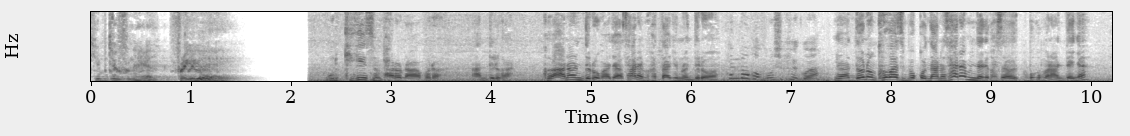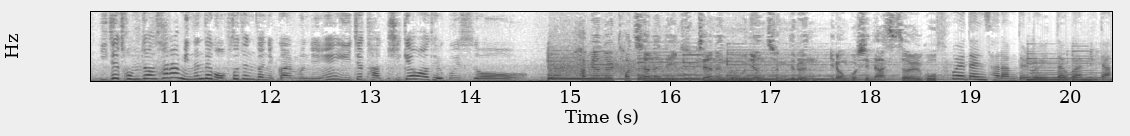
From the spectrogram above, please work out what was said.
김태훈의 프리웨이 우리 기계 있으면 바로 나와버려 안 들어가. 그 안 하는 대로 가자. 사람이 갖다 주는 대로. 햄버거 뭐 시킬 거야? 야 너는 그 가서 먹고 나는 사람 있는 데 가서 먹으면 안 되냐? 이제 점점 사람 있는 데가 없어진다니까 할머니. 이제 다 기계화 되고 있어. 화면을 터치하는 데 익숙지 않은 노년층들은 이런 곳이 낯설고 소외된 사람들도 있다고 합니다.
